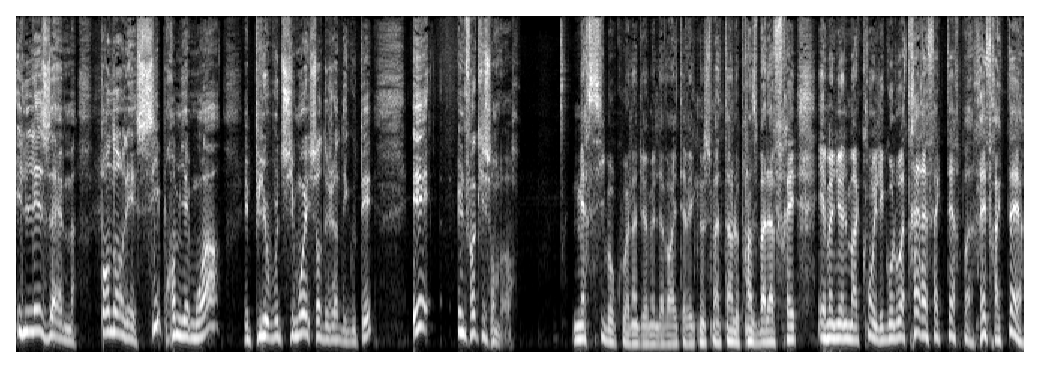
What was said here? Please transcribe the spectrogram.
ils les aiment pendant les six premiers mois, et puis au bout de six mois, ils sont déjà dégoûtés, et une fois qu'ils sont morts. Merci beaucoup Alain Duhamel d'avoir été avec nous ce matin. Le prince Balafré, Emmanuel Macron et les Gaulois très réfractaires, réfractaires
